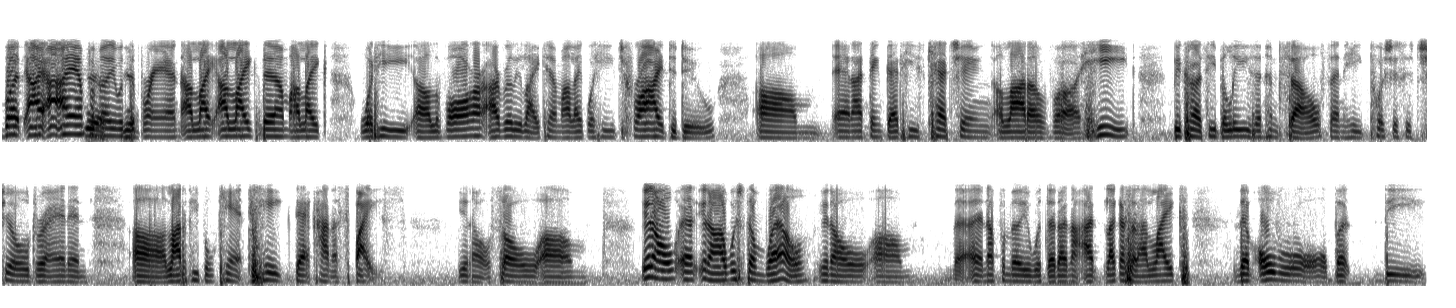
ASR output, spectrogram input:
but I, I am familiar yeah, with yeah. the brand. I like I like them. I like what he uh, LeVar. I really like him. I like what he tried to do, um, and I think that he's catching a lot of uh, heat because he believes in himself and he pushes his children, and uh, a lot of people can't take that kind of spice, you know. So. um you know, uh, you know, I wish them well. You know, um, and I'm familiar with that. And I, like I said, I like them overall, but the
